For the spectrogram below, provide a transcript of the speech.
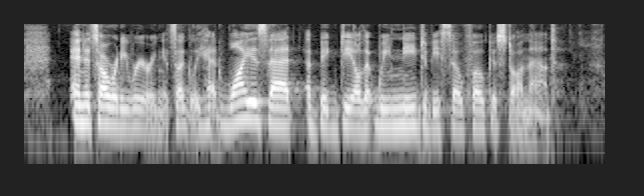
and it's already rearing its ugly head. Why is that a big deal that we need to be so focused on that?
